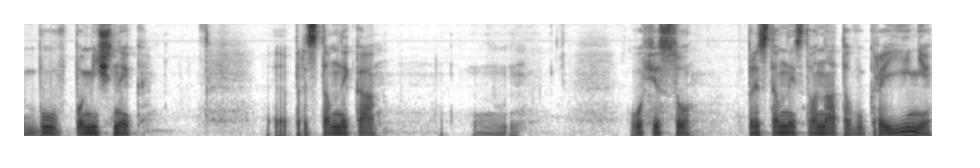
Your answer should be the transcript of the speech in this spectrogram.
був помічник представника Офісу представництва НАТО в Україні,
